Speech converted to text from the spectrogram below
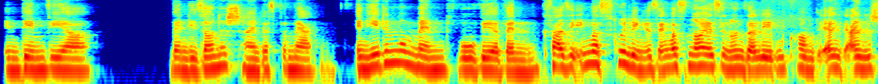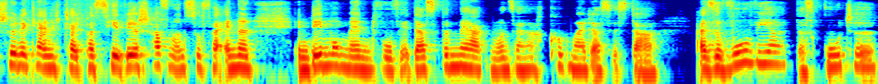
in dem wir wenn die Sonne scheint, das bemerken. In jedem Moment, wo wir, wenn quasi irgendwas Frühling ist, irgendwas Neues in unser Leben kommt, irgendeine schöne Kleinigkeit passiert, wir schaffen uns zu verändern, in dem Moment, wo wir das bemerken und sagen, ach, guck mal, das ist da. Also wo wir das Gute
